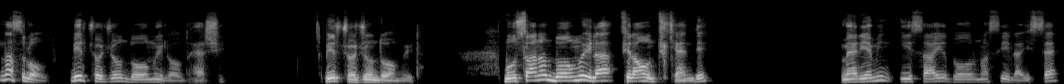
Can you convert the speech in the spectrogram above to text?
Nasıl oldu? Bir çocuğun doğumuyla oldu her şey. Bir çocuğun doğumuyla. Musa'nın doğumuyla Firavun tükendi. Meryem'in İsa'yı doğurmasıyla ise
